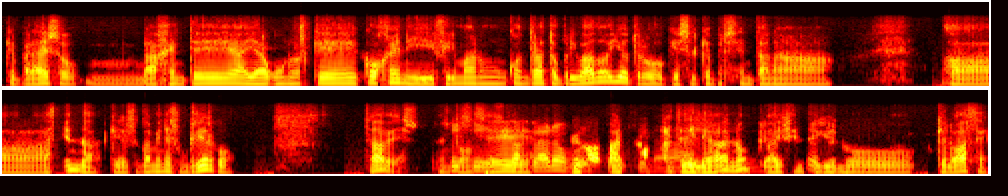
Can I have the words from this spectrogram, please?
que para eso mm, la gente, hay algunos que cogen y firman un contrato privado y otro que es el que presentan a, a Hacienda, que eso también es un riesgo. ¿Sabes? Entonces, sí, sí, claro, aparte, de ilegal, ¿no? Pero hay gente que lo, que lo hace.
